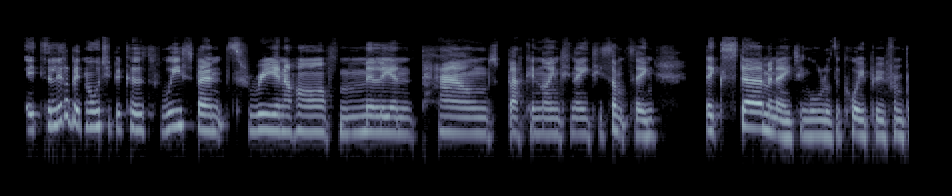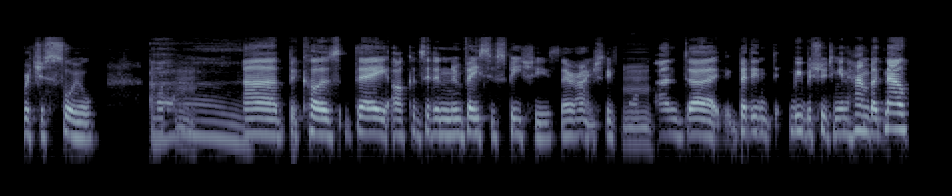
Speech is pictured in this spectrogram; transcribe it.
It's a little bit naughty because we spent three and a half million pounds back in 1980 something exterminating all of the Koi Pou from British soil. Um, uh, because they are considered an invasive species. They're actually, mm. and uh, but in we were shooting in Hamburg. Now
